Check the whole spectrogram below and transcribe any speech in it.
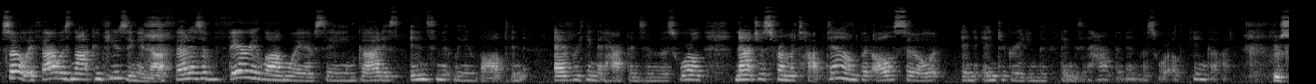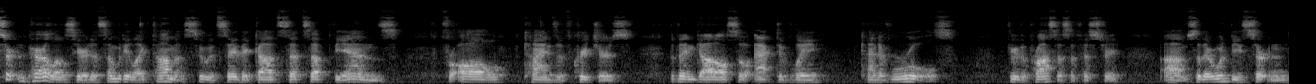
So, if that was not confusing enough, that is a very long way of saying God is intimately involved in everything that happens in this world, not just from a top down, but also in integrating the things that happen in this world in God. There's certain parallels here to somebody like Thomas who would say that God sets up the ends for all kinds of creatures, but then God also actively kind of rules through the process of history. Um, so there would be certain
